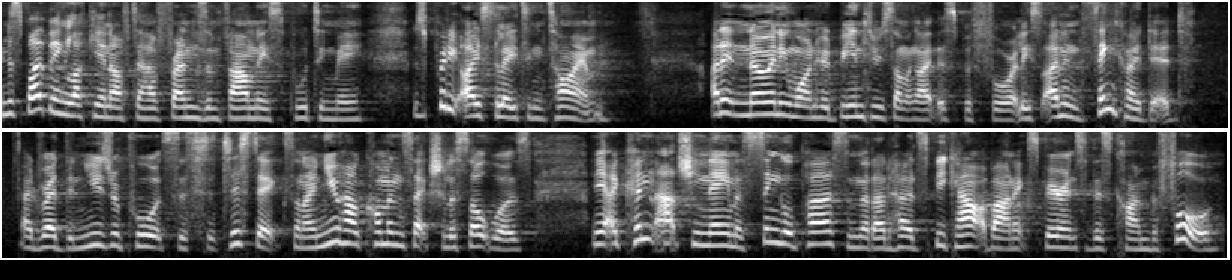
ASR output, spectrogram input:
And despite being lucky enough to have friends and family supporting me, it was a pretty isolating time. I didn't know anyone who had been through something like this before, at least I didn't think I did. I'd read the news reports, the statistics, and I knew how common sexual assault was. And yet I couldn't actually name a single person that I'd heard speak out about an experience of this kind before.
